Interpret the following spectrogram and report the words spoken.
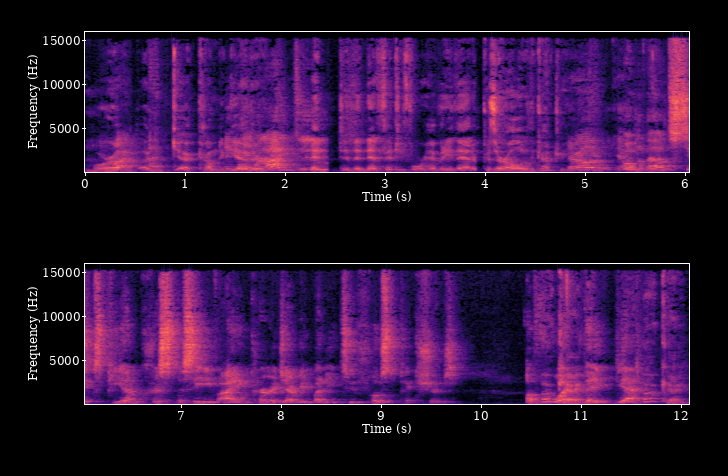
mm-hmm. or right. a, a, a, come together. What I do, and did the Net 54 have any of that? Because they're all over the country. They're all over the country. Well, about 6 p.m. Christmas Eve, I encourage everybody to post pictures of okay. what they get. Okay.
